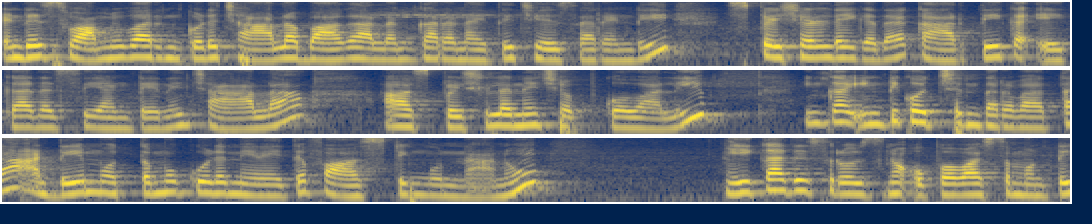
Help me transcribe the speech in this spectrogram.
అండ్ స్వామివారిని కూడా చాలా బాగా అలంకరణ అయితే చేశారండి. స్పెషల్ డే కదా కార్తీక ఏకాదశి అంటేనే చాలా ఆ, స్పెషల్ అనే చెప్పుకోవాలి. ఇంకా ఇంటికి వచ్చిన తర్వాత ఆ డే మొత్తము కూడా నేనైతే ఫాస్టింగ్ ఉన్నాను. ఏకాదశి రోజున ఉపవాసం ఉంటే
